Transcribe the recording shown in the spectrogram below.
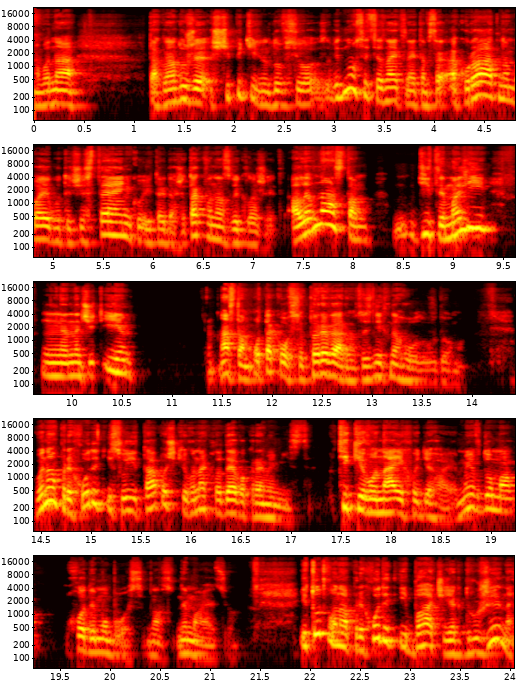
вона. Так, вона дуже щепетільно до всього відноситься, знаєте, неї там все акуратно має бути чистенько і так далі. Так вона звикла жити. Але в нас там діти малі, значить, і в нас там отако все перевернуто з ніг на голову вдома. Вона приходить і свої тапочки вона кладе в окреме місце. Тільки вона їх одягає. Ми вдома ходимо босі. У нас немає цього. І тут вона приходить і бачить, як дружина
